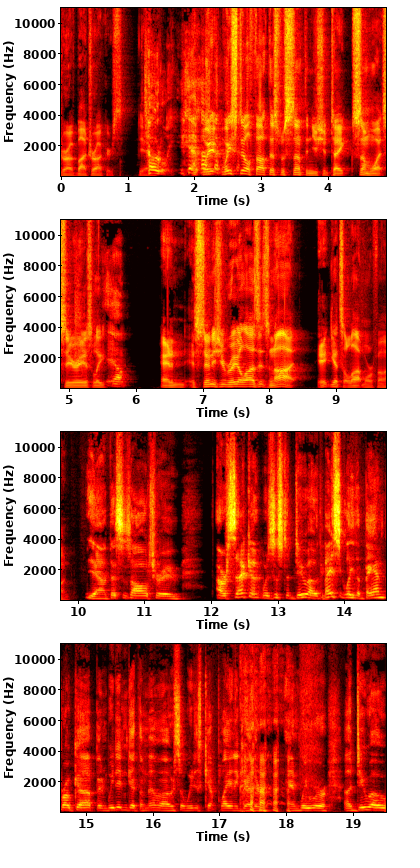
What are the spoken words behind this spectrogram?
Drive By Truckers. Yeah. Totally. We, we still thought this was something you should take somewhat seriously. yeah. And as soon as you realize it's not, it gets a lot more fun. Yeah, this is all true. Our second was just a duo. Basically, the band broke up and we didn't get the memo, so we just kept playing together. and we were a duo.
